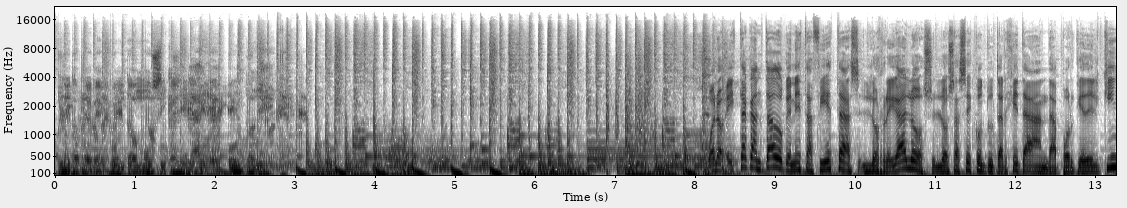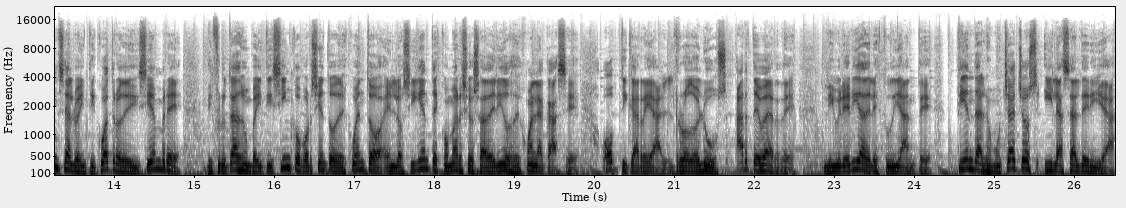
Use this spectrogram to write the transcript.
www.musicanelaire.net Bueno, está cantado que en estas fiestas los regalos los haces con tu tarjeta ANDA, porque del 15 al 24 de diciembre disfrutás de un 25% de descuento en los siguientes comercios adheridos de Juan Lacase: Óptica Real, Rodoluz, Arte Verde, Librería del Estudiante, Tiendas Los Muchachos y La Saldería.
